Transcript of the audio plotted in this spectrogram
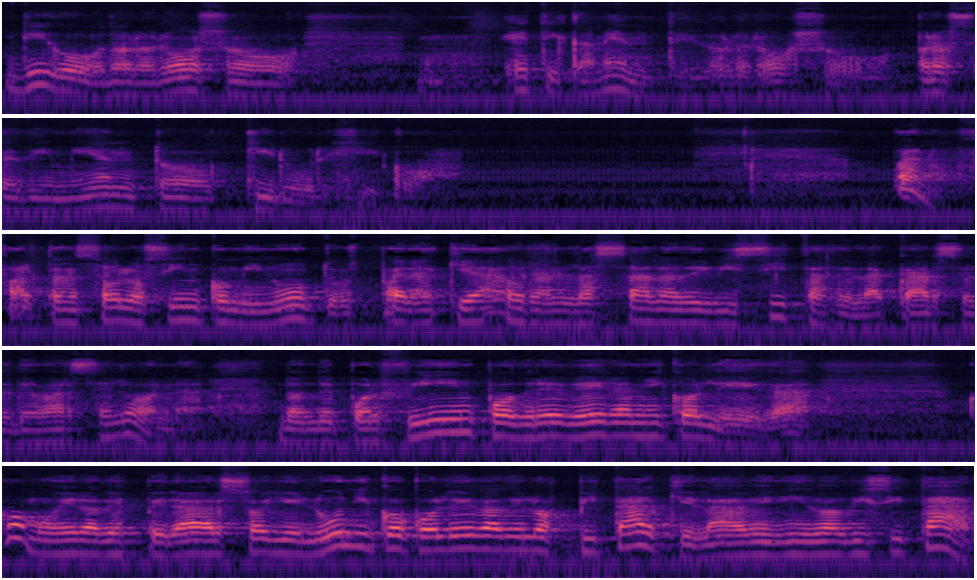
digo doloroso, éticamente doloroso procedimiento quirúrgico. Bueno, faltan solo cinco minutos para que abran la sala de visitas de la cárcel de Barcelona, donde por fin podré ver a mi colega. Como era de esperar, soy el único colega del hospital que la ha venido a visitar.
